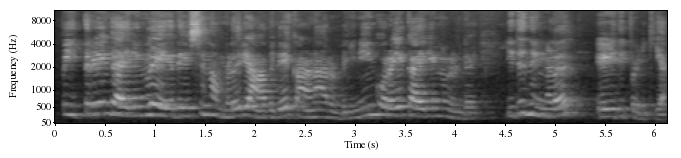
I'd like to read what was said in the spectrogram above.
അപ്പം ഇത്രയും കാര്യങ്ങൾ ഏകദേശം നമ്മൾ രാവിലെ കാണാറുണ്ട്. ഇനിയും കുറേ കാര്യങ്ങളുണ്ട്. ഇത് നിങ്ങൾ എഴുതി പഠിക്കുക.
